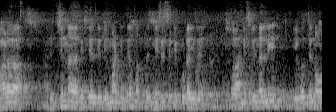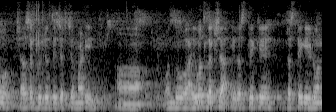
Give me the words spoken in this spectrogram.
ಬಹಳ ಹೆಚ್ಚಿನ ರೀತಿಯಲ್ಲಿ ಡಿಮಾಂಡ್ ಇದೆ ಮತ್ತು ನೆಸೆಸಿಟಿ ಕೂಡ ಇದೆ. ಸೊ ಆ ನಿಟ್ಟಿನಲ್ಲಿ ನಾವು ಶಾಸಕರ ಜೊತೆ ಚರ್ಚೆ ಮಾಡಿ ಒಂದು ಐವತ್ತು ಲಕ್ಷ ಈ ರಸ್ತೆಗೆ ರಸ್ತೆಗೆ ಇಡೋಣ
